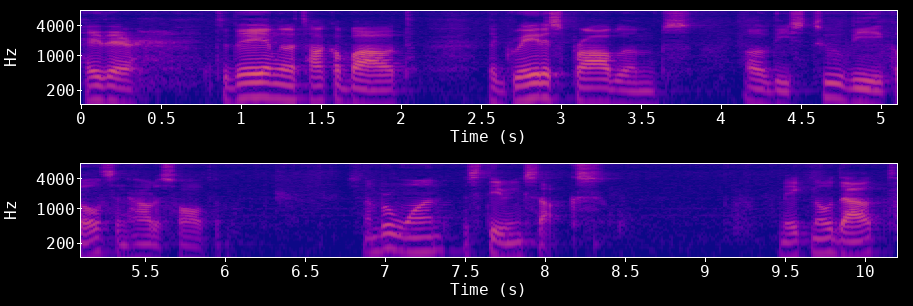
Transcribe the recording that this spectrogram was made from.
Hey there. Today I'm going to talk about the greatest problems of these two vehicles and how to solve them. So number one, the steering sucks. Make no doubt,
